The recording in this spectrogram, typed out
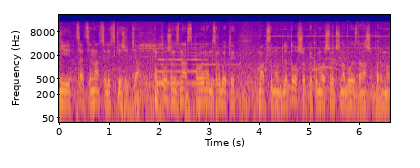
І ця ціна це людське життя. Ну, кожен з нас повинен зробити максимум для того, щоб якомога швидше наблизити нашу перемогу.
